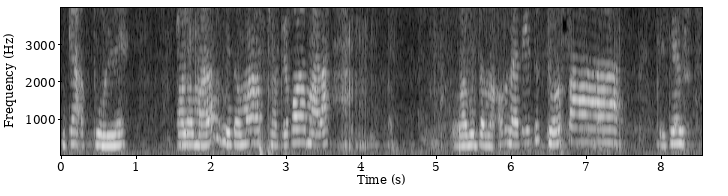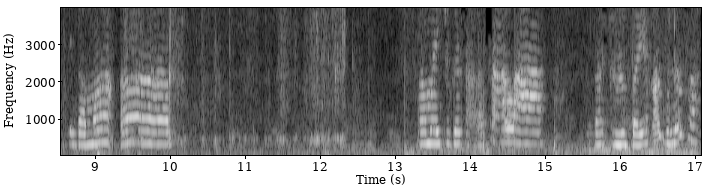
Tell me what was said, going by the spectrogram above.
nggak boleh. Kalau marah minta maaf. Tapi kalau marah nggak minta maaf nanti itu dosa. Jadi harus minta maaf. Mama juga salah-salah. Pas dulu bayi kan bunda salah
